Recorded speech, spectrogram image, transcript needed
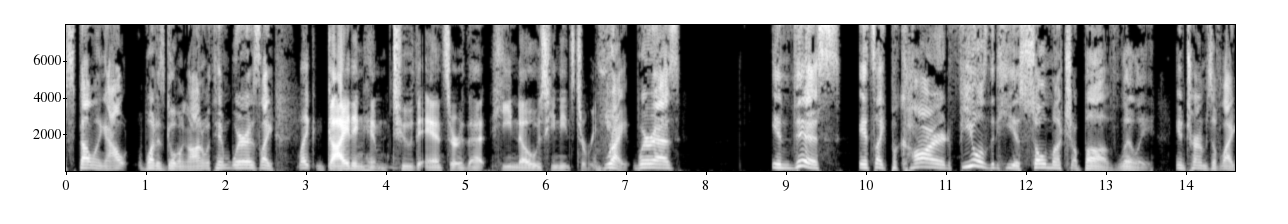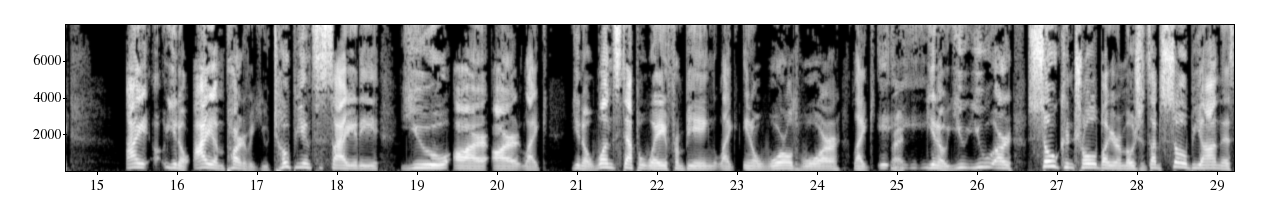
spelling out what is going on with him. Whereas like Like guiding him to the answer that he knows he needs to reach. Right. Whereas in this, it's like Picard feels that he is so much above Lily in terms of like, I, you know, I am part of a utopian society. You are, are like, you know, one step away from being like in a world war. Like, it, Right. you know, you, you are so controlled by your emotions. I'm so beyond this.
